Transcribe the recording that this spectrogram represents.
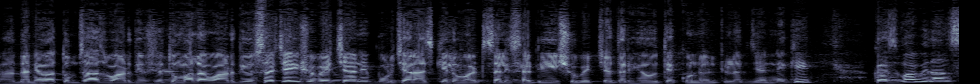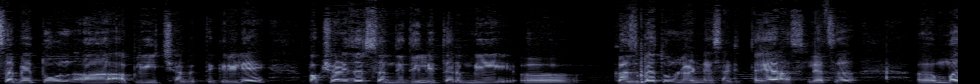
धन्यवाद. तुमचा आज वाढदिवस आहे. तुम्हाला वाढदिवसाच्याही शुभेच्छा आणि पुढच्या राजकीय वाटचालीसाठीही शुभेच्छा तर हे होते कुणाल टिळक ज्यांनी की कसबा विधानसभेतून आपली इच्छा व्यक्त केलेली आहे. पक्षाने जर संधी दिली तर मी कसब्यातून लढण्यासाठी तयार असल्याचं मत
